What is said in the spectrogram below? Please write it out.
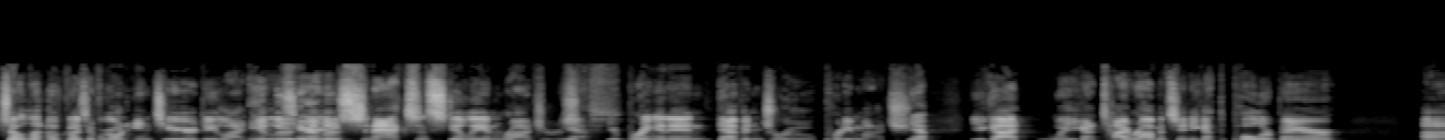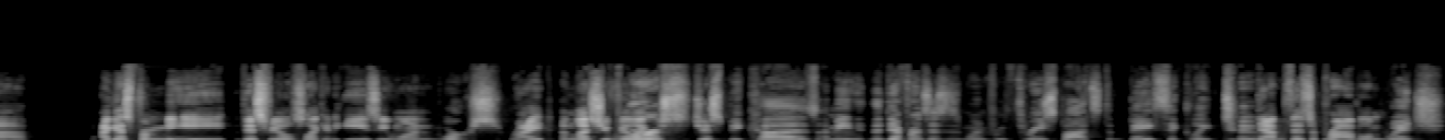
So of course, if we're going interior D line, you lose you lose Snacks and Stille and Rogers. Yes. you're bringing in Devin Drew, pretty much. Yep. You got well, you got Ty Robinson, you got the polar bear. Uh, I guess for me, this feels like an easy one worse, right? Unless you feel Worse, just because I mean the difference is it went from three spots to basically two. depth is a problem. which,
